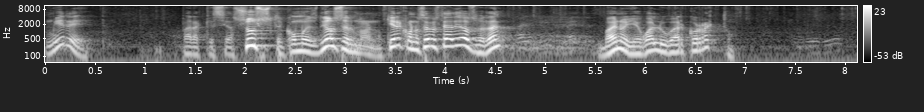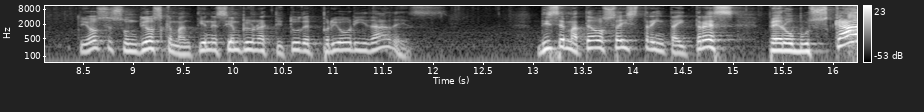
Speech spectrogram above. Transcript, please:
Mire, para que se asuste cómo es Dios, hermano. ¿Quiere conocer usted a Dios, verdad? Bueno, llegó al lugar correcto. Dios es un Dios que mantiene siempre una actitud de prioridades. Dice Mateo 6:33, pero buscad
